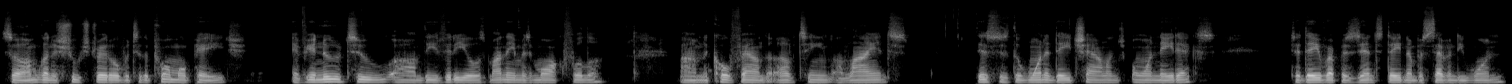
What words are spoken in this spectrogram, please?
So I'm going to shoot straight over to the promo page. If you're new to um, these videos, my name is Mark Fuller. I'm the co-founder of Team Alliance. This is the one a day challenge on Nadex. Today represents day number 71.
